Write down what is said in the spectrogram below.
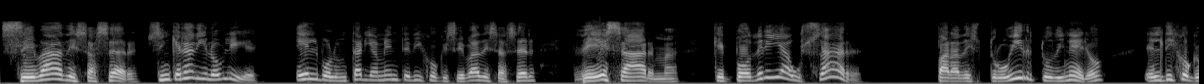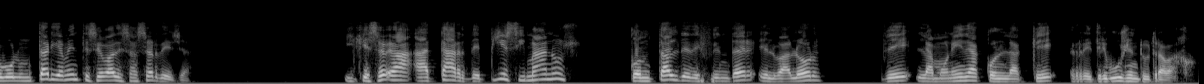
se va a deshacer, sin que nadie lo obligue, él voluntariamente dijo que se va a deshacer de esa arma que podría usar para destruir tu dinero, él dijo que voluntariamente se va a deshacer de ella y que se va a atar de pies y manos con tal de defender el valor de la moneda con la que retribuyen tu trabajo.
